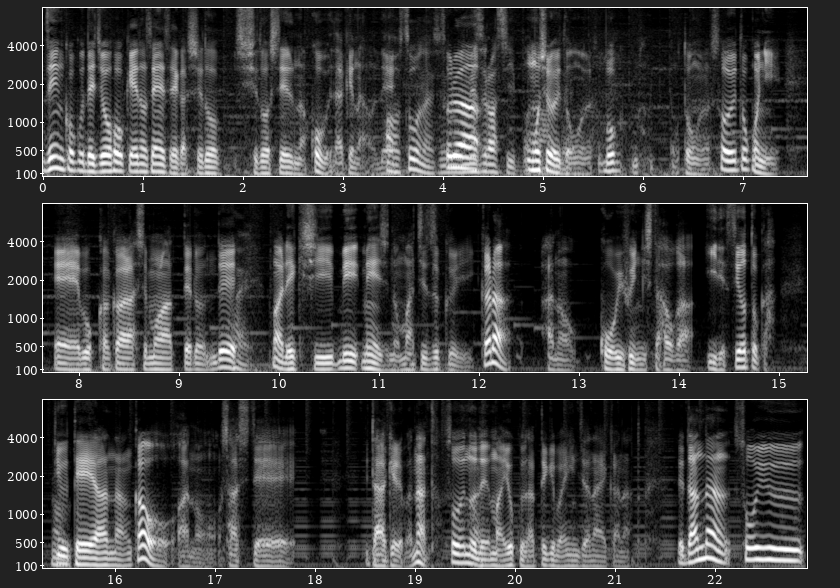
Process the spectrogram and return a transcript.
全国で情報系の先生が主導主導しているのは神戸だけなのであそうなんです、ね、それは面白いと思います。僕と思います。そういうとこに、えー、僕関わらせてもらってるんで、はい、まあ、歴史明治の街づくりからあのこういうふうにした方がいいですよとかっていう提案なんかをあのさせていただければなと。そういうので、まあ、良くなっていけばいいんじゃないかなと。でだんだんそういう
